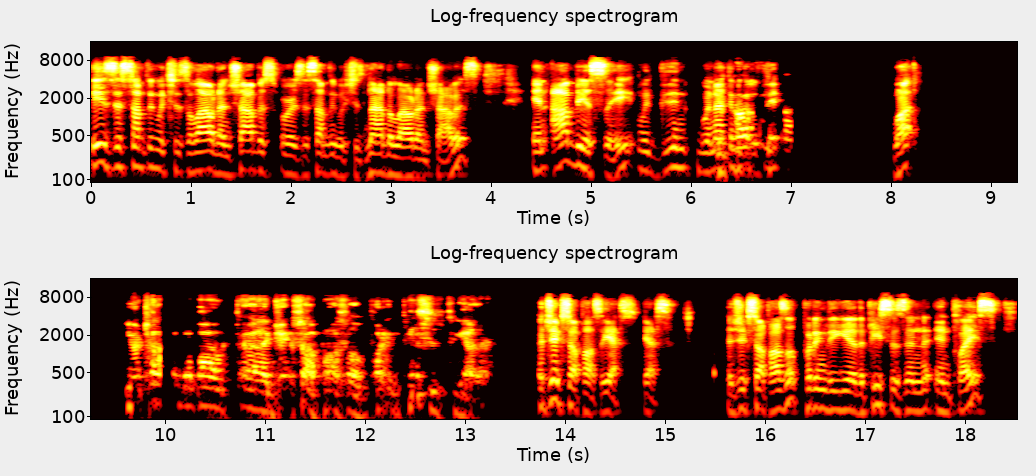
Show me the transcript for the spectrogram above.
Is this something which is allowed on Shabbos, or is this something which is not allowed on Shabbos? And obviously, we we're not going to go. What? You're talking about uh, jigsaw puzzle, putting pieces together. A jigsaw puzzle, yes, yes. A jigsaw puzzle, putting the uh, the pieces in in place.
